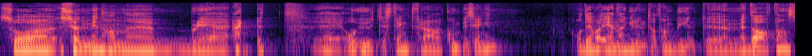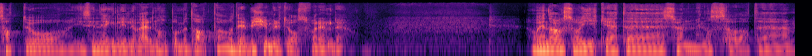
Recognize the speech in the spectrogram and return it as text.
Så sønnen min han eh, ble ertet eh, og utestengt fra kompisgjengen. Og det var en av grunnene til at han begynte med data. Han satt jo i sin egen lille verden og holdt på med data, og det bekymret jo oss foreldre. Og En dag så gikk jeg til sønnen min og sa at eh,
